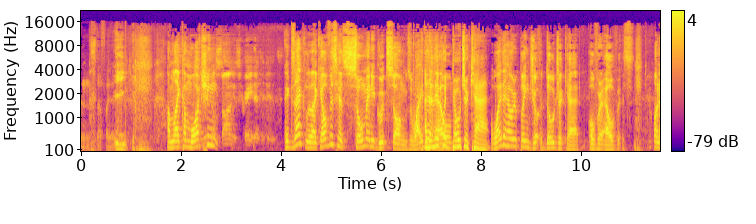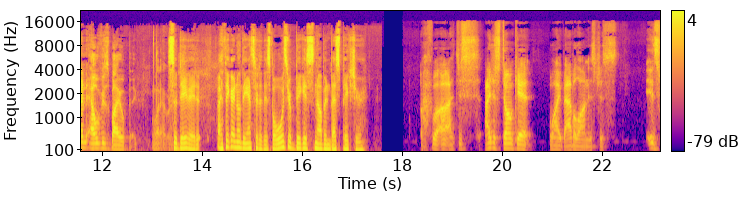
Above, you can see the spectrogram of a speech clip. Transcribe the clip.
and stuff like that. I'm like I'm watching the song is great as it is. exactly like Elvis has so many good songs. Why the And then they put Doja Cat. why the hell are you playing jo- Doja Cat over Elvis on an Elvis biopic? Whatever. So David, I think I know the answer to this, but what was your biggest snub in Best Picture? Well, I just I just don't get why Babylon is just is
